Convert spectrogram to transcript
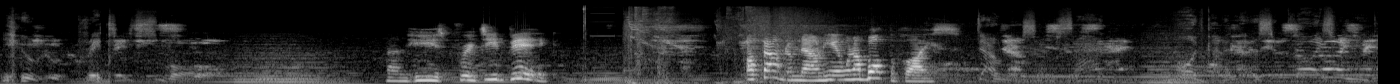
you look pretty small. And he's pretty big. I found him down here when I bought the place. Don't look so sad. I've got a little surprise for you.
